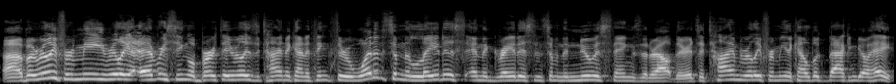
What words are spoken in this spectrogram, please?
Uh, but really, for me, really, every single birthday really is a time to kind of think through what are some of the latest and the greatest and some of the newest things that are out there. It's a time really for me to kind of look back and go, hey,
